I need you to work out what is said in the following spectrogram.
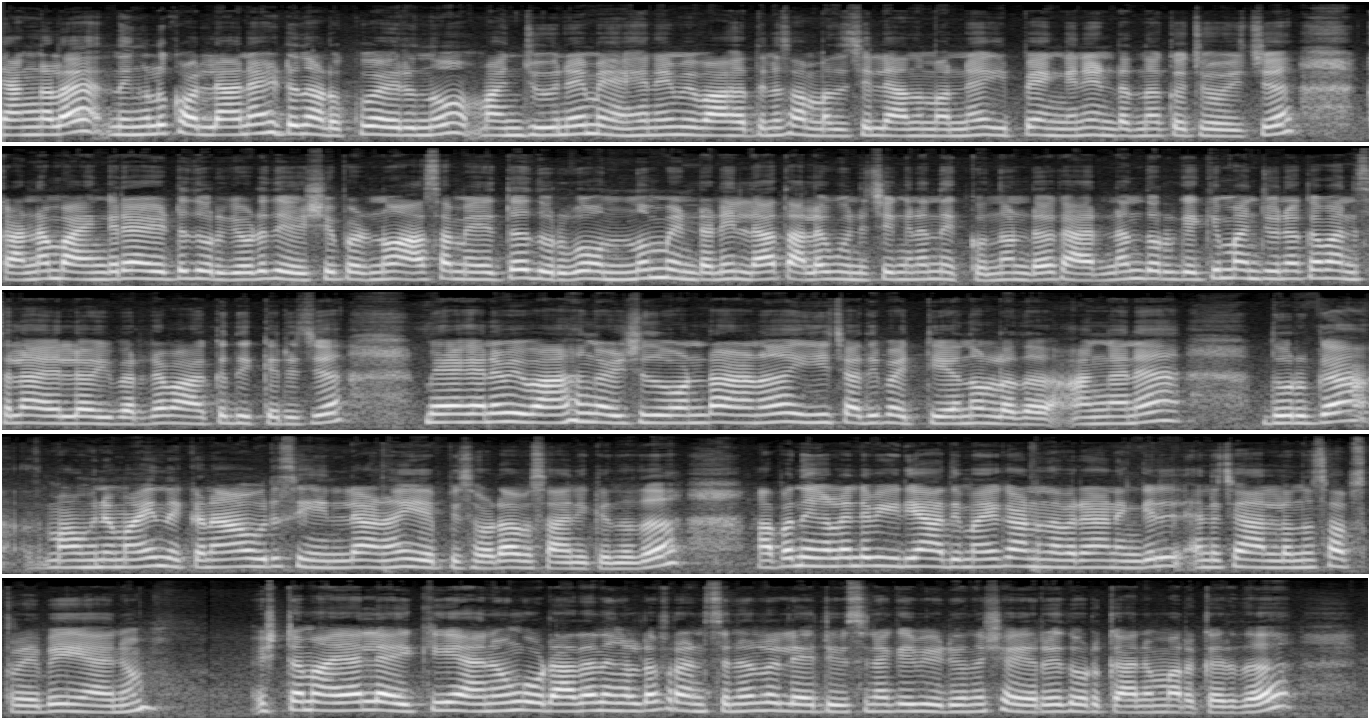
ഞങ്ങളെ നിങ്ങൾ കൊല്ലാനായിട്ട് നടക്കുമായിരുന്നു മഞ്ജുവിനെയും മേഘനെയും വിവാഹത്തിന് സമ്മതിച്ചില്ല എന്ന് പറഞ്ഞ് ഇപ്പം എങ്ങനെയുണ്ടെന്നൊക്കെ ചോദിച്ച് കണ്ണൻ ഭയങ്കരമായിട്ട് ദുർഗയോട് ദേഷ്യപ്പെടുന്നു. ആ സമയത്ത് ദുർഗ ഒന്നും മിണ്ടണില്ല. തല കുനിച്ചിങ്ങനെ നിൽക്കുന്നുണ്ട്. കാരണം ദുർഗയ്ക്കും മഞ്ജുവിനൊക്കെ മനസ്സിലായല്ലോ. ഇവരുടെ വാക്ക് ധിക്കരിച്ച് മേഘനെ വിവാഹം കഴിച്ചതുകൊണ്ടാണ് ഈ ചതി പറ്റിയെന്നുള്ളത്. അങ്ങനെ ദുർഗ മൗനമായി നിൽക്കുന്ന ആ ഒരു സീനിലാണ് ഈ എപ്പിസോഡ് അവസാനിക്കുന്നത്. അപ്പോൾ നിങ്ങൾ എന്റെ വീഡിയോ ആദ്യമായി കാണുന്നവരാണെങ്കിൽ എന്റെ ചാനലൊന്ന് സബ്സ്ക്രൈബ് ചെയ്യാനും ഇഷ്ടമായാൽ ലൈക്ക് ചെയ്യാനും കൂടാതെ നിങ്ങളുടെ ഫ്രണ്ട്സിനും റിലേറ്റീവ്സിനൊക്കെ വീഡിയോ ഒന്ന് ഷെയർ ചെയ്ത് കൊടുക്കാനും മറക്കരുത്.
